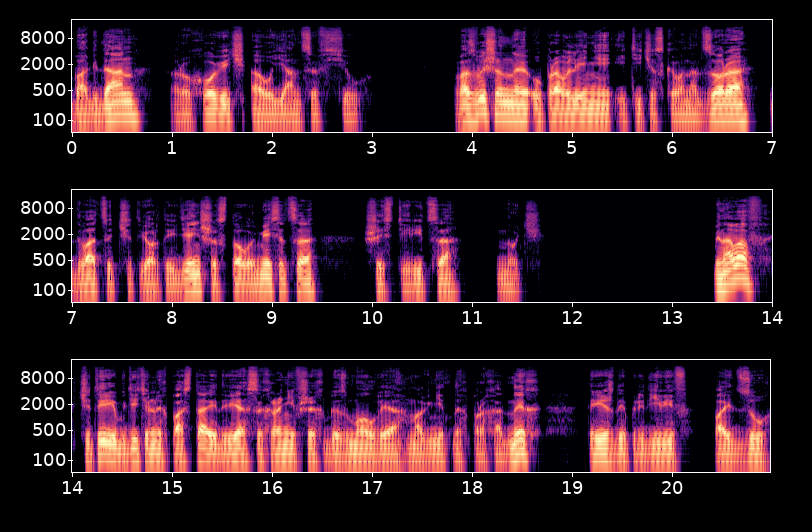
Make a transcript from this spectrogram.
Богдан Рухович Ауянцев-Сю. Возвышенное управление этического надзора, 24-й день шестого месяца, шестерица, ночь. Миновав четыре бдительных поста и две сохранивших безмолвие магнитных проходных, трижды предъявив пайдзу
